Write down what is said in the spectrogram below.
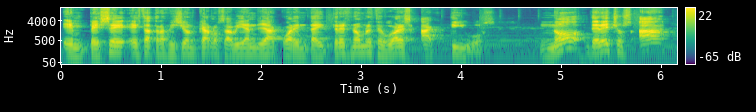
empecé esta transmisión, Carlos, habían ya 43 nombres de jugadores activos, no derechos A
